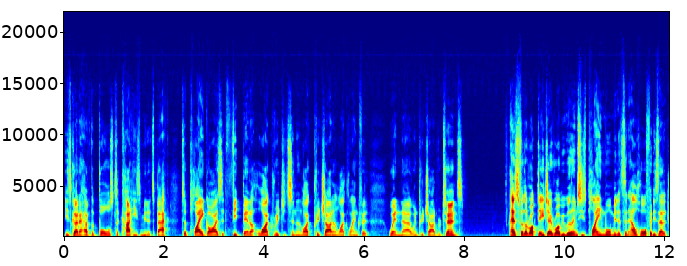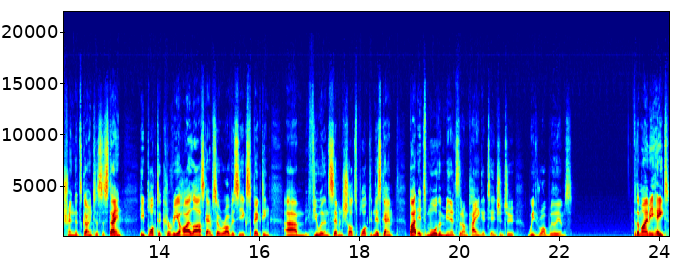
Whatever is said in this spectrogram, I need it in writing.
is going to have the balls to cut his minutes back to play guys that fit better, like Richardson and like Pritchard and like Langford, when uh, when Pritchard returns. As for the Rock DJ Robbie Williams, he's playing more minutes than Al Horford. Is that a trend that's going to sustain? He blocked a career high last game, so we're obviously expecting um, fewer than seven shots blocked in this game. But it's more the minutes that I'm paying attention to with Rob Williams. For the Miami Heat,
